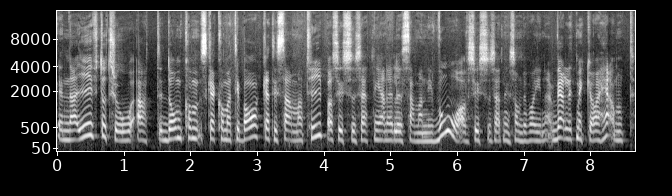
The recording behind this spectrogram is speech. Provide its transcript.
är naivt att tro att de ska komma tillbaka till samma typ av sysselsättning eller samma nivå av sysselsättning som det var innan. Väldigt mycket har hänt.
